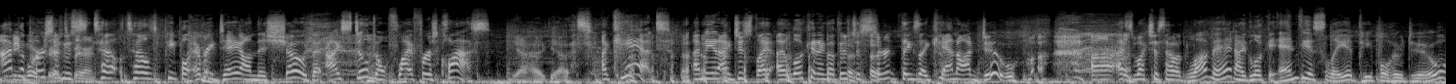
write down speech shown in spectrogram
I'm the person who tell, tells people every day on this show that I still don't fly first class. Yeah, I- yeah. That's, I can't. I mean, I just I, I look and I go, there's just certain things I cannot do. Uh, as much as I would love it, I look enviously at people who do.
